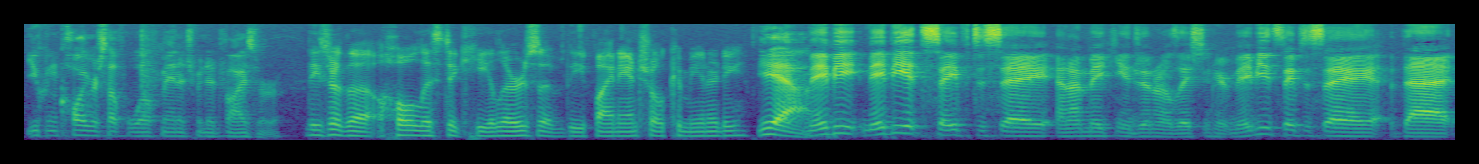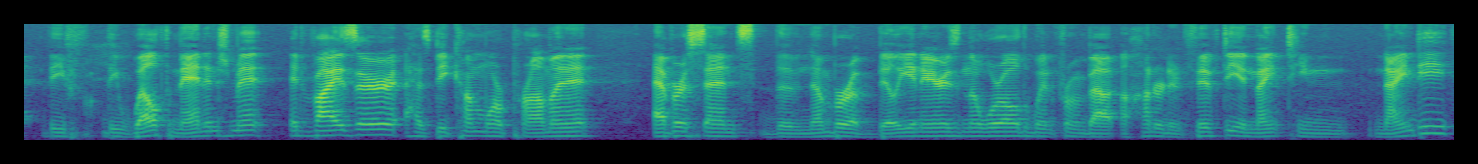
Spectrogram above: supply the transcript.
you can call yourself a wealth management advisor. These are the holistic healers of the financial community. Yeah. Maybe maybe it's safe to say, and I'm making a generalization here. Maybe it's safe to say that the the wealth management advisor has become more prominent ever since the number of billionaires in the world went from about 150 in 1990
